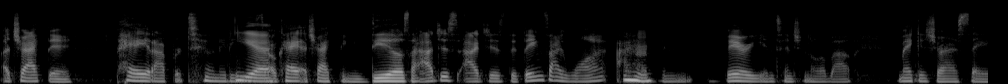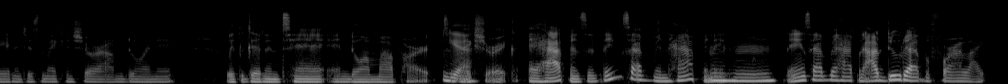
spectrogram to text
attracting paid opportunities. Yeah. Okay. Attracting deals. I just, I just, the things I want, Mhm. I have been very intentional about making sure I say it and just making sure I'm doing it with good intent and doing my part to Yeah. make sure it, it happens. And things have been happening. hmm Things have been happening. I do that before I like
